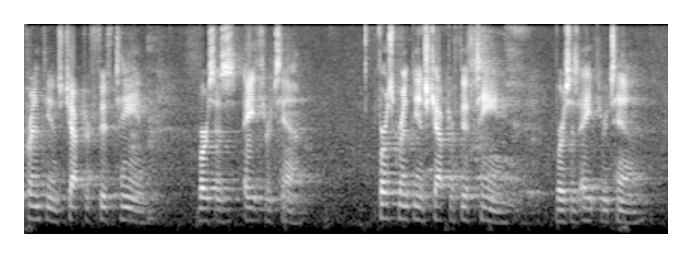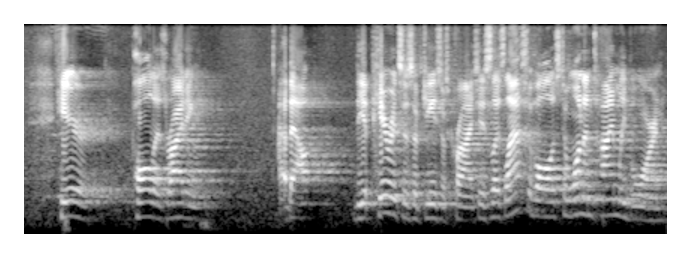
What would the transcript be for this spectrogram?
Corinthians chapter 15 verses 8 through 10. 1 Corinthians chapter 15 verses 8 through 10. Here Paul is writing about the appearances of Jesus Christ. He says, Last of all, as to one untimely born,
